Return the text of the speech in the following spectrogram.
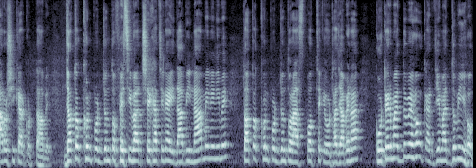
আরও স্বীকার করতে হবে। যতক্ষণ পর্যন্ত ফেসিবাদ শেখ হাসিনা এই দাবি না মেনে নিবে, ততক্ষণ পর্যন্ত রাজপথ থেকে ওঠা যাবে না। কোর্টের মাধ্যমে হোক আর যে মাধ্যমেই হোক,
